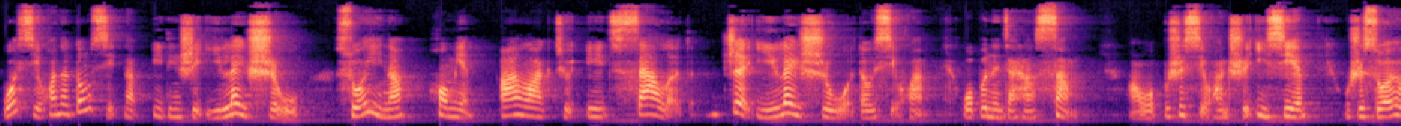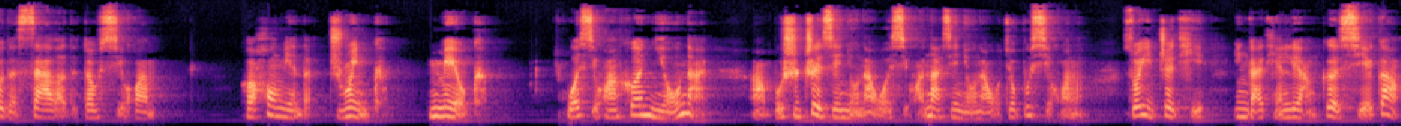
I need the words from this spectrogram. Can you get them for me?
我喜欢的东西，那必定是一类事物。所以呢，后面 I like to eat salad 这一类事物我都喜欢，我不能加上 some 啊，我不是喜欢吃一些，我是所有的 salad 都喜欢。和后面的 drink milk，我喜欢喝牛奶啊，不是这些牛奶我喜欢，那些牛奶我就不喜欢了。所以这题。应该填两个斜杠。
